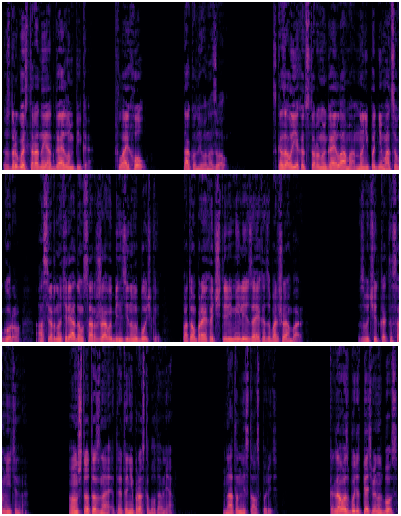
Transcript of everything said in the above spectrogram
С другой стороны от Гайлом Пика. Флай Холл. Так он его назвал. Сказал ехать в сторону Гайлама, но не подниматься в гору, а свернуть рядом с ржавой бензиновой бочкой. Потом проехать 4 мили и заехать за большой амбар. Звучит как-то сомнительно. Он что-то знает, это не просто болтовня. Натан не стал спорить. Когда у вас будет пять минут, босс,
